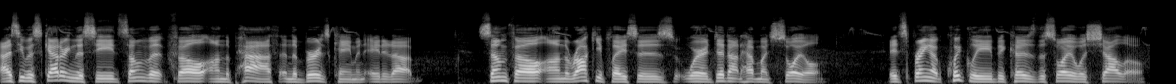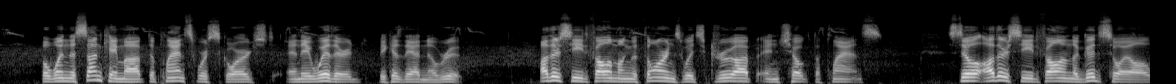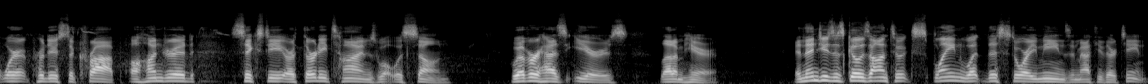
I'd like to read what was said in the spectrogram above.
As he was scattering the seed, some of it fell on the path, and the birds came and ate it up. Some fell on the rocky places where it did not have much soil. It sprang up quickly because the soil was shallow. But when the sun came up, the plants were scorched, and they withered because they had no root. Other seed fell among the thorns, which grew up and choked the plants. Still, other seed fell on the good soil, where it produced a crop a hundred, sixty, or thirty times what was sown. Whoever has ears, let him hear. And then Jesus goes on to explain what this story means in Matthew 13.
